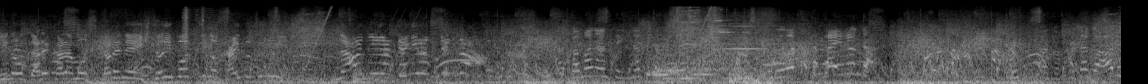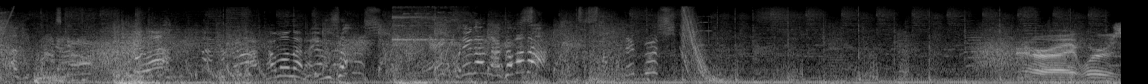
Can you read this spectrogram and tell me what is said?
国の誰からも好かれねえ一人ぼっちの怪物に何ができるってんだ仲間なんていなくても俺は戦えるんだドクターの旗がある限り俺は仲間ならいるさこれが仲間だ Alright, where's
